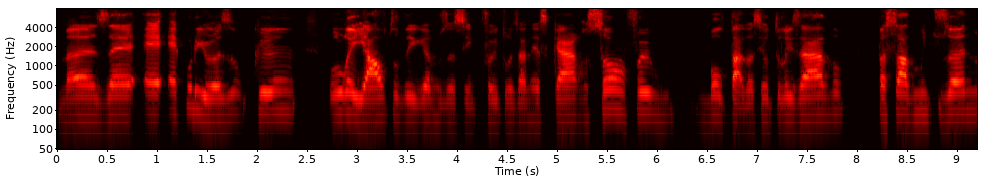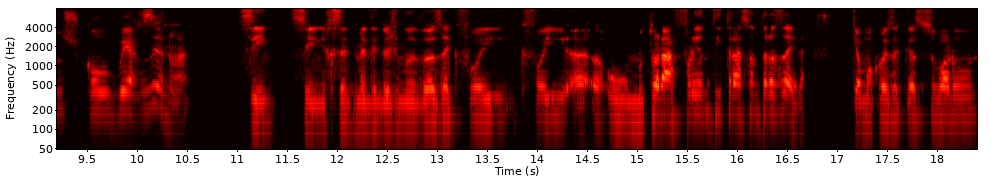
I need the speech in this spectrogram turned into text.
Mas é, é, é, curioso que o layout, digamos assim, que foi utilizado nesse carro só foi voltado a ser utilizado passado muitos anos com o BRZ, não é? Sim, sim, recentemente em 2012 é que foi, que foi uh, o motor à frente e tração traseira, que é uma coisa que a Subaru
